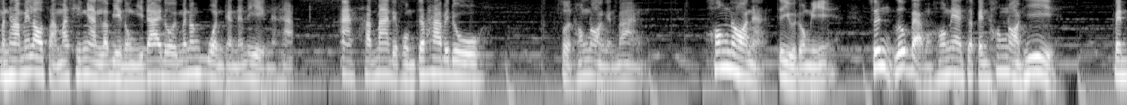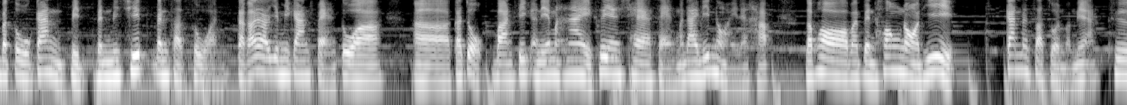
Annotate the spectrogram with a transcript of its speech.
มันทำให้เราสามารถใช้งานระเบียงตรงนี้ได้โดยไม่ต้องกวนกันนั่นเองนะฮะอะถัดมาเดี๋ยวผมจะพาไปดูส่วนห้องนอนกันบ้าง ห้องนอนน่ะจะอยู่ตรงนี้ ซึ่งรูปแบบของห้องเนี่ยจะเป็นห้องนอนที่ เป็นประตูกั้นปิดเป็นมิชิดเป็นสัดส่วน แต่ก็ยังมีการแฝงตัวกระจกบานฟิกอันนี้มาให้เพื่อยังแชร์แสงมาได้นิดหน่อยนะครับแล้วพอมันเป็นห้องนอนที่กั้นเป็นสัดส่วนแบบเนี้ยคือ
